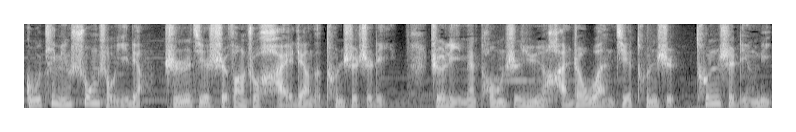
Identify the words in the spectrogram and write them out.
古天明双手一亮，直接释放出海量的吞噬之力。这里面同时蕴含着万阶吞噬、吞噬灵力、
